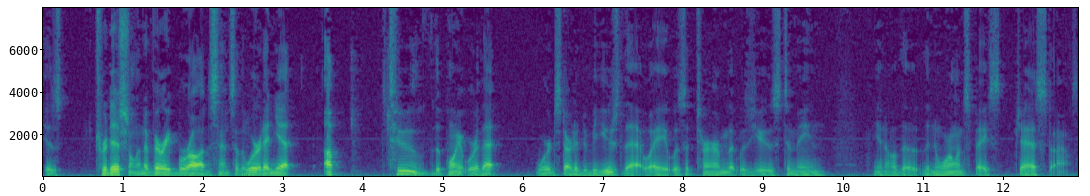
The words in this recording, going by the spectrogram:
is traditional in a very broad sense of the word, and yet up to the point where that word started to be used that way, it was a term that was used to mean, you know, the the New Orleans-based jazz styles.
